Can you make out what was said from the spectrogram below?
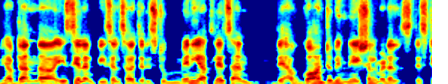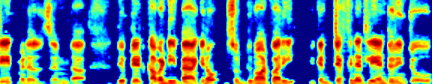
we have done uh, ACL and PCL surgeries to many athletes, and they have gone to win national medals, the state medals, and uh, they played kabaddi bag. You know, so do not worry. You can definitely enter into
